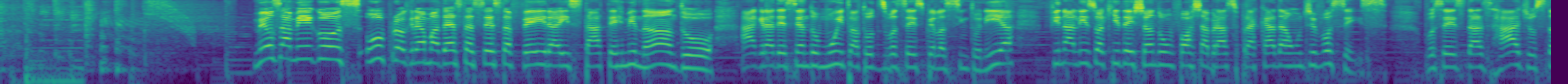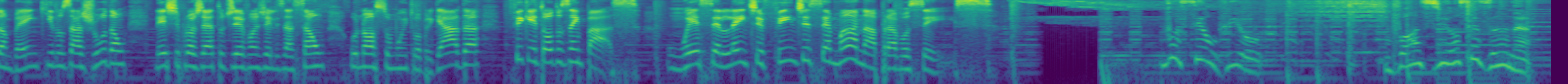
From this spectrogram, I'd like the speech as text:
Meus amigos, o programa desta sexta-feira está terminando. Agradecendo muito a todos vocês pela sintonia. Finalizo aqui deixando um forte abraço para cada um de vocês. Vocês das rádios também que nos ajudam neste projeto de evangelização. O nosso muito obrigada. Fiquem todos em paz. Um excelente fim de semana para vocês. Você ouviu Voz Diocesana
